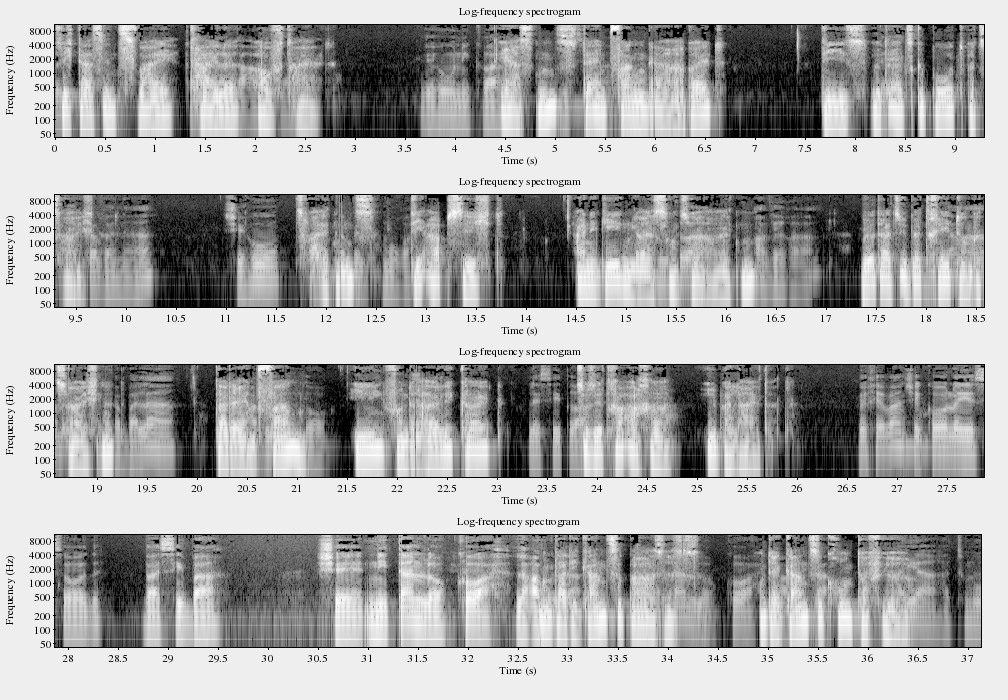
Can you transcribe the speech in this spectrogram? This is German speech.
sich das in zwei Teile aufteilt. Erstens der Empfang der Arbeit. Dies wird als Gebot bezeichnet. Zweitens die Absicht, eine Gegenleistung zu erhalten, wird als Übertretung bezeichnet, da der Empfang ihn von der Heiligkeit zu Sitra Acha überleitet. Und da die ganze Basis und der ganze Grund dafür,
